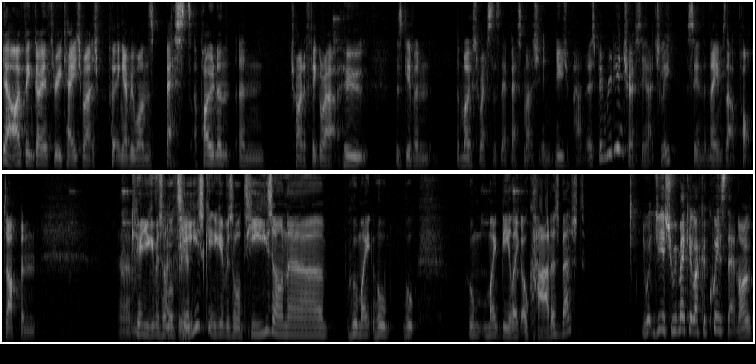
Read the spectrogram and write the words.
yeah, I've been going through cage match, putting everyone's best opponent, and trying to figure out who has given the most wrestlers their best match in New Japan. And it's been really interesting, actually, seeing the names that have popped up and. Can you give us a little tease? Can you give us a little tease on uh, who might who who who might be like Okada's best? Yeah, Should we make it like a quiz then? I'll,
